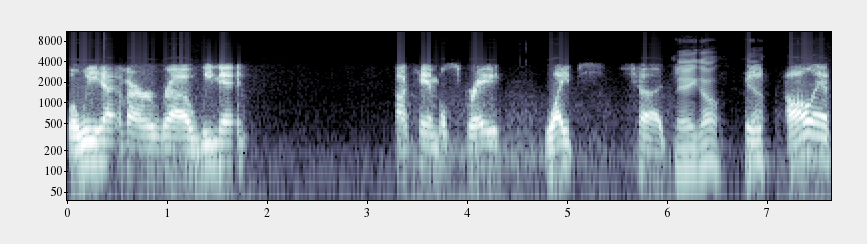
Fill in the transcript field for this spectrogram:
Well, we have our uh, we made uh, Campbell spray wipes. Uh, there you go. Paint, all that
